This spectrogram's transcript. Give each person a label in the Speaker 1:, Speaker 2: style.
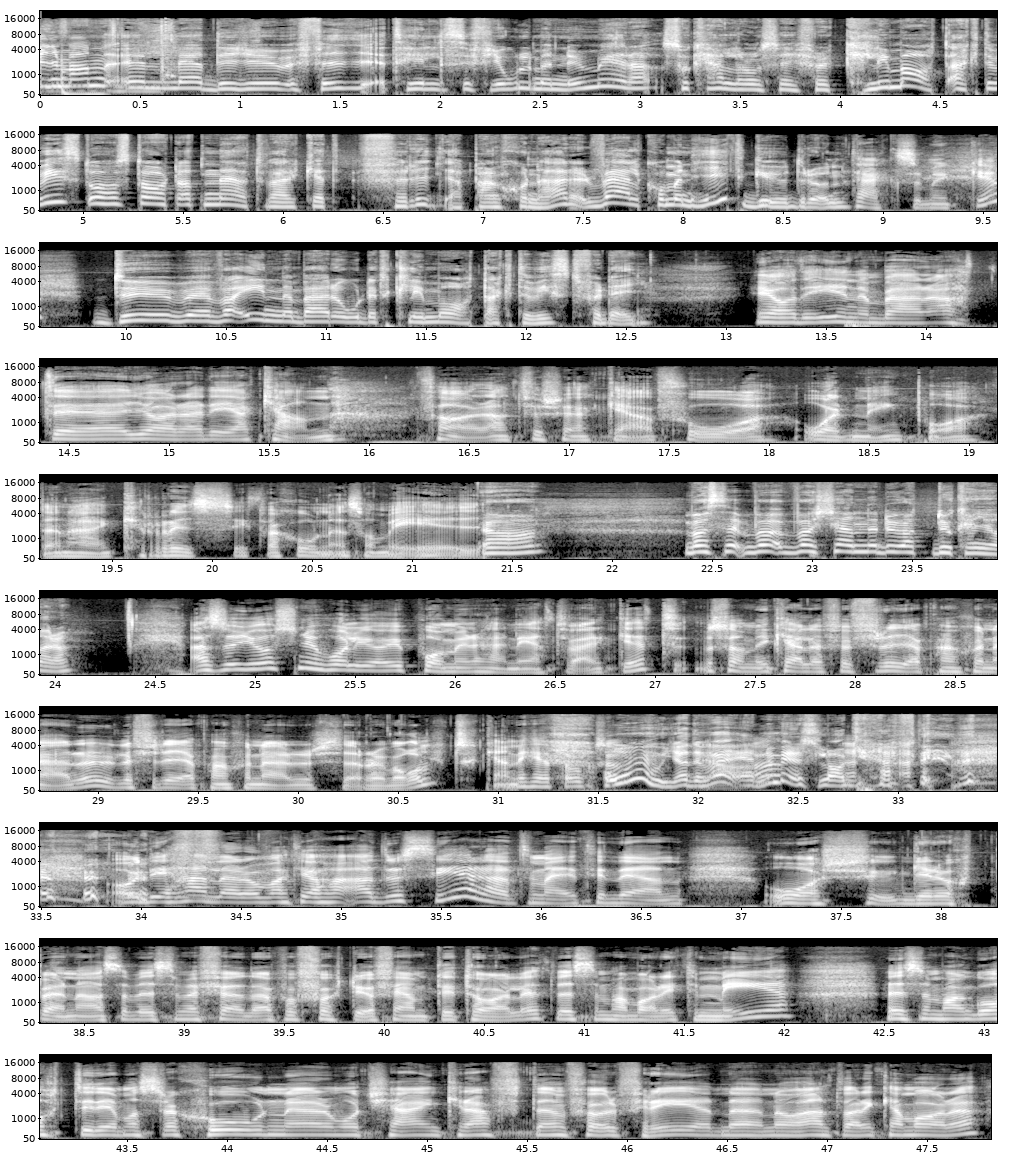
Speaker 1: Schyman ledde ju Fi tills i fjol, men numera så kallar hon sig för klimataktivist och har startat nätverket Fria Pensionärer. Välkommen hit Gudrun!
Speaker 2: Tack så mycket.
Speaker 1: Du, eh, vad innebär ordet klimataktivist för dig?
Speaker 2: Ja, det innebär att eh, göra det jag kan för att försöka få ordning på den här krissituationen som vi är i.
Speaker 1: Ja. Vad, vad, vad känner du att du kan göra?
Speaker 2: Alltså just nu håller jag ju på med det här nätverket som vi kallar för Fria Pensionärer, eller Fria Pensionärers Revolt kan det heta också.
Speaker 1: Oh, ja, det var
Speaker 2: Ja.
Speaker 1: ännu mer slagkraftigt.
Speaker 2: Och det handlar om att jag har adresserat mig till den årsgruppen, alltså vi som är födda på 40 och 50-talet, vi som har varit med, vi som har gått i demonstrationer mot kärnkraften, för freden och allt vad det kan vara.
